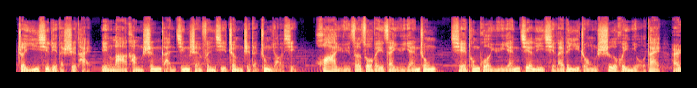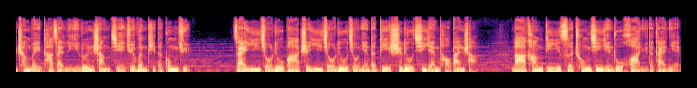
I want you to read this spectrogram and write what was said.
这一系列的事态令拉康深感精神分析政治的重要性。话语则作为在语言中且通过语言建立起来的一种社会纽带，而成为他在理论上解决问题的工具。在一九六八至一九六九年的第十六期研讨班上，拉康第一次重新引入话语的概念。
